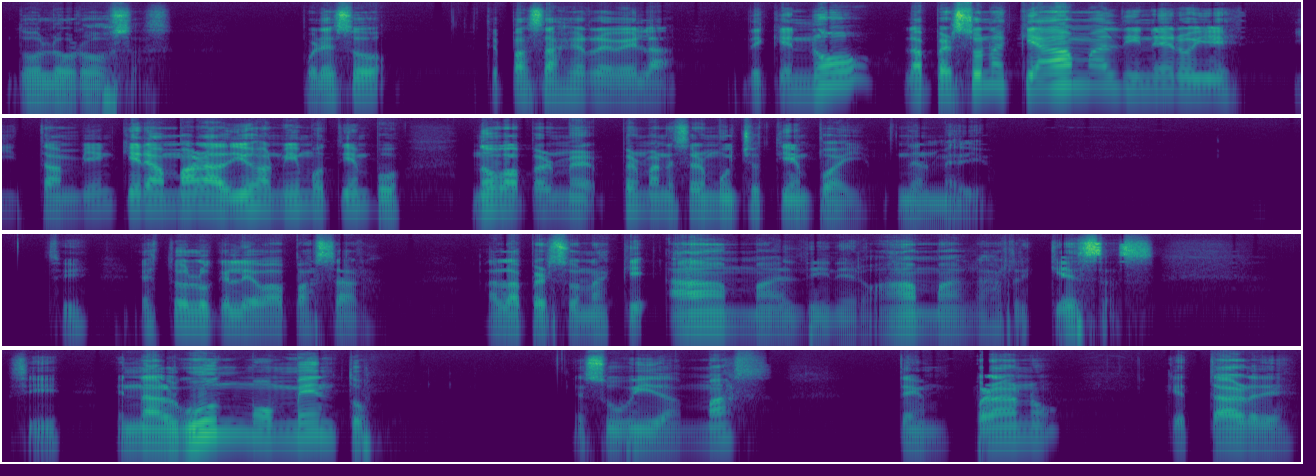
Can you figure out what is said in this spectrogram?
dolorosas. Por eso este pasaje revela de que no, la persona que ama el dinero y, también quiere amar a Dios al mismo tiempo, no va a permanecer mucho tiempo ahí en el medio. ¿Sí? Esto es lo que le va a pasar a la persona que ama el dinero, ama las riquezas. ¿sí? En algún momento de su vida, más temprano que tarde,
